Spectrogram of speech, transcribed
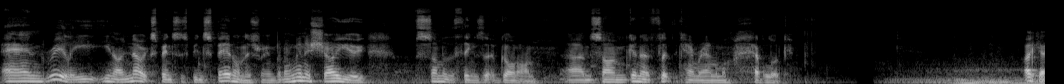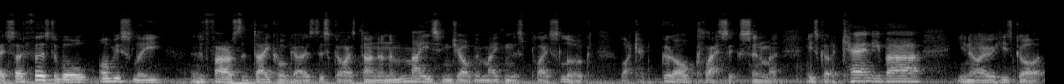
And really, you know, no expense has been spared on this room, but I'm going to show you some of the things that have gone on. Um, so I'm going to flip the camera around and we'll have a look. Okay, so first of all, obviously, as far as the decor goes, this guy's done an amazing job in making this place look like a good old classic cinema. He's got a candy bar, you know, he's got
